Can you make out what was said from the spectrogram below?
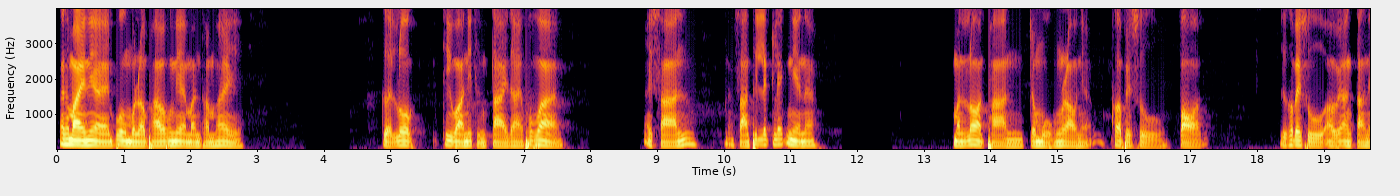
แล้วทำไมเนี่ยพวกมลภาวะพวกนี้มันทำให้ เกิดโรคที่ว่านี้ถึงตายได้ เพราะว่าไอสารสารพิษเล็ก ๆ เนี่ยนะ มันลอดผ่านจมูกของเราเนี่ยเข้าไปสู่ปอด หรือเข้าไปสู่อวัยวะต่างๆใน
